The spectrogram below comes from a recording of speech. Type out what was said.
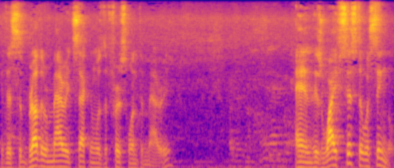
If this brother married second was the first one to marry, and his wife's sister was single,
